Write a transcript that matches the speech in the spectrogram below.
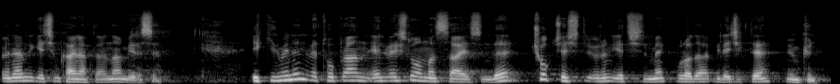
önemli geçim kaynaklarından birisi. İkliminin ve toprağın elverişli olması sayesinde çok çeşitli ürün yetiştirmek burada Bilecik'te mümkün.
